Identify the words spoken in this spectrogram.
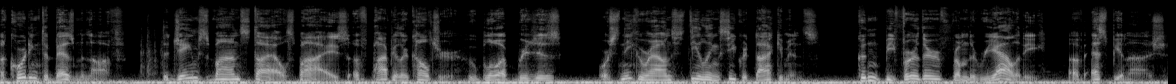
According to Bezmenov, the James Bond style spies of popular culture who blow up bridges or sneak around stealing secret documents couldn't be further from the reality of espionage.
